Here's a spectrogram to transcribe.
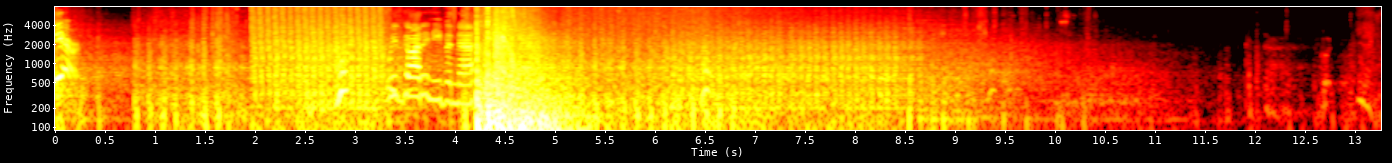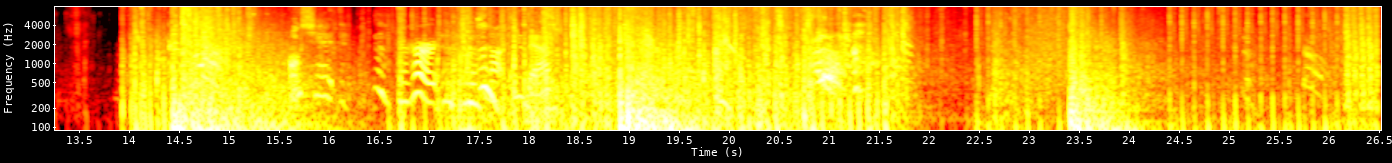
Here! We've got an even match. Oh shit! They're hurt. It's not too bad.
